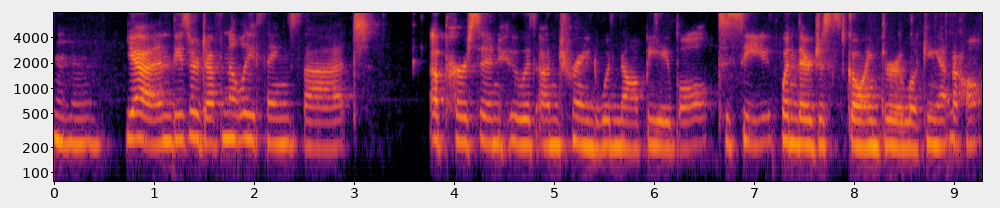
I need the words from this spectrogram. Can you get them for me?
mm-hmm. yeah and these are definitely things that a person who is untrained would not be able to see when they're just going through looking at a home.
